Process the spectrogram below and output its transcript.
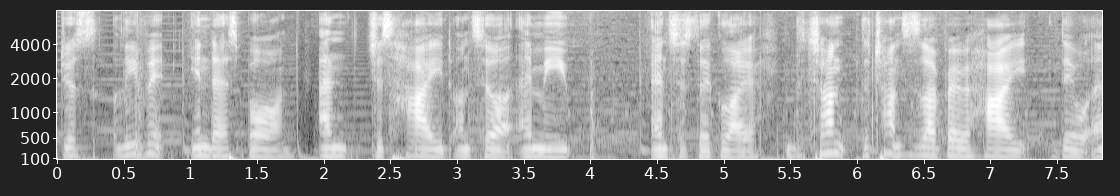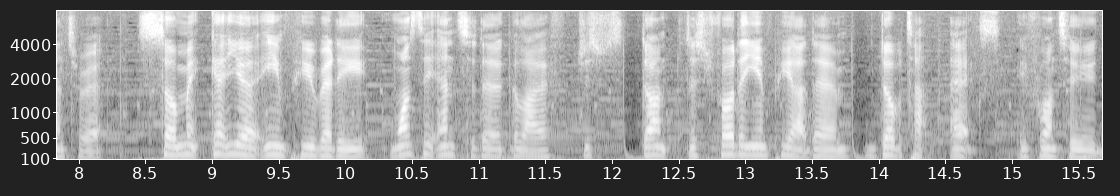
Just leave it in their spawn and just hide until an enemy enters the Goliath. The, chan the chances are very high they will enter it. So make, get your EMP ready. Once they enter the Goliath, just don't just throw the EMP at them. Double tap X if you want to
